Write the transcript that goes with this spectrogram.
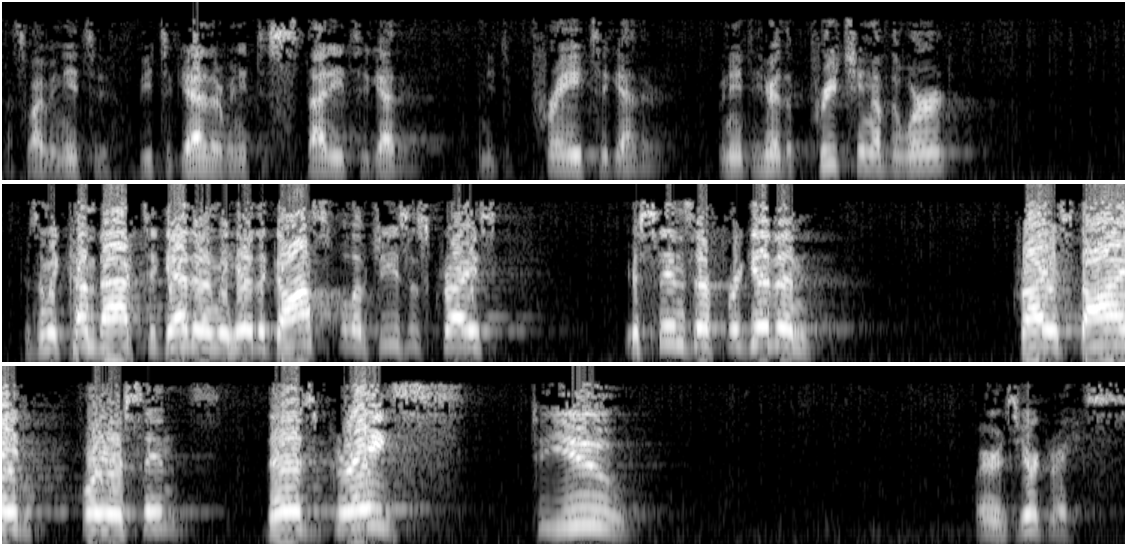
That's why we need to be together. We need to study together. We need to pray together. We need to hear the preaching of the Word. Because when we come back together and we hear the gospel of Jesus Christ, your sins are forgiven. Christ died for your sins. There is grace to you. Where is your grace?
